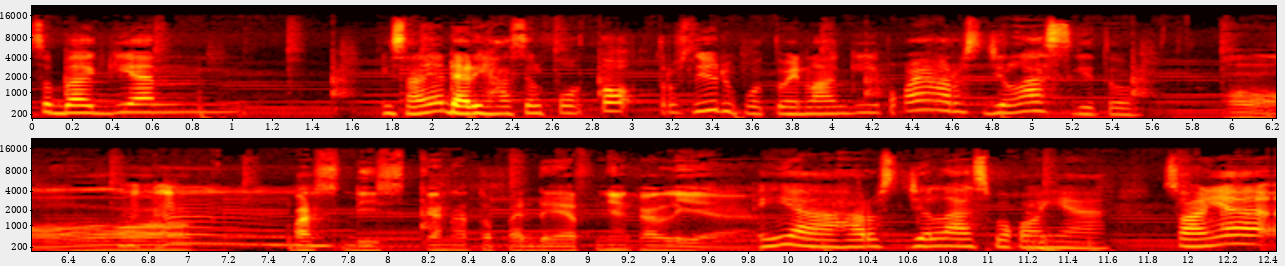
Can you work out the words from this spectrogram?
sebagian misalnya dari hasil foto terus dia difotoin lagi. Pokoknya harus jelas gitu. Oh, Mm-mm. pas di scan atau PDF-nya kali ya. Iya harus jelas pokoknya. Soalnya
